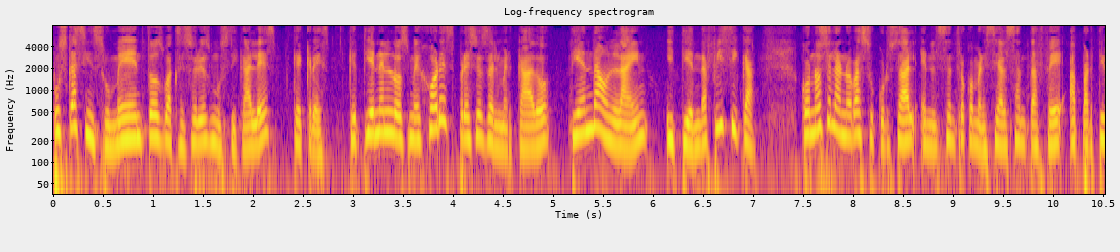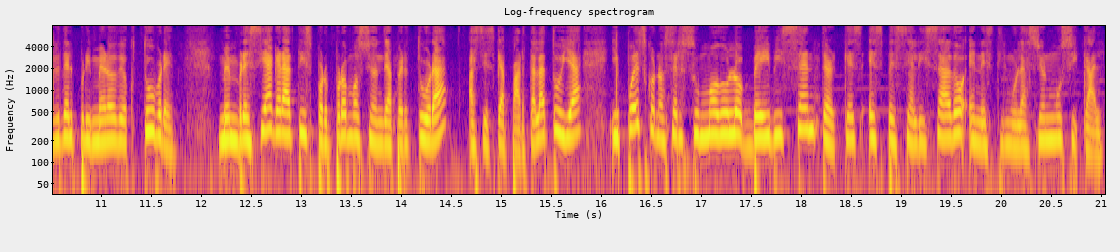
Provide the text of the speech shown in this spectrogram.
¿Buscas instrumentos o accesorios musicales? ¿Qué crees? Que tienen los mejores precios del mercado, tienda online y tienda física. Conoce la nueva sucursal en el Centro Comercial Santa Fe a partir del primero de octubre. Membresía gratis por promoción de apertura, así es que aparta la tuya y puedes conocer su módulo Baby Center, que es especializado en estimulación musical.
